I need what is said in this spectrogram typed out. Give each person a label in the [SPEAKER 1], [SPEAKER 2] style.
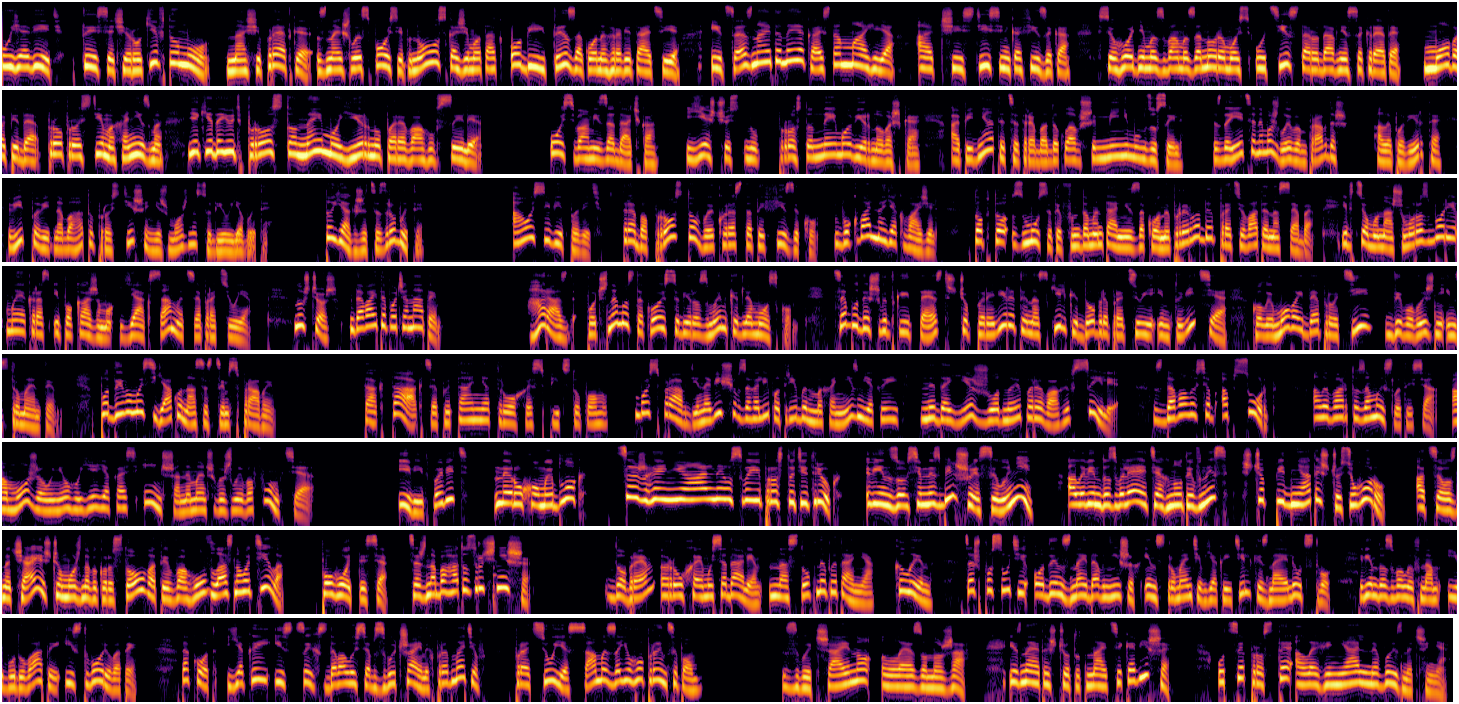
[SPEAKER 1] Уявіть, тисячі років тому наші предки знайшли спосіб, ну, скажімо так, обійти закони гравітації. І це, знаєте, не якась там магія, а чистісінька фізика. Сьогодні ми з вами зануримось у ці стародавні секрети. Мова піде про прості механізми, які дають просто неймовірну перевагу в силі. Ось вам і задачка. Є щось, ну, просто неймовірно важке, а підняти це треба, доклавши мінімум зусиль. Здається неможливим, правда ж? Але повірте, відповідь набагато простіша, ніж можна собі уявити. То як же це зробити?
[SPEAKER 2] А ось і відповідь. Треба просто використати фізику, буквально як важіль, тобто змусити фундаментальні закони природи працювати на себе. І в цьому нашому розборі ми якраз і покажемо, як саме це працює. Ну що ж, давайте починати. Гаразд, почнемо з такої собі розминки для мозку. Це буде швидкий тест, щоб перевірити, наскільки добре працює інтуїція, коли мова йде про ці дивовижні інструменти. Подивимось, як у нас із цим справи.
[SPEAKER 1] Так, так, це питання трохи з підступом. Бо справді, навіщо взагалі потрібен механізм, який не дає жодної переваги в силі? Здавалося б, абсурд, але варто замислитися, а може, у нього є якась інша, не менш важлива функція.
[SPEAKER 2] І відповідь – нерухомий блок – це ж геніальний у своїй простоті трюк. Він зовсім не збільшує силу, ні. Але він дозволяє тягнути вниз, щоб підняти щось угору. А це означає, що можна використовувати вагу власного тіла. Погодьтеся, це ж набагато зручніше.
[SPEAKER 1] Добре, рухаємося далі. Наступне питання. Клин. Це ж, по суті, один з найдавніших інструментів, який тільки знає людство. Він дозволив нам і будувати, і створювати. Так от, який із цих, здавалося б, звичайних предметів працює саме за його принципом? Звичайно, лезо ножа. І знаєте, що тут найцікавіше? Оце просте, але геніальне визначення.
